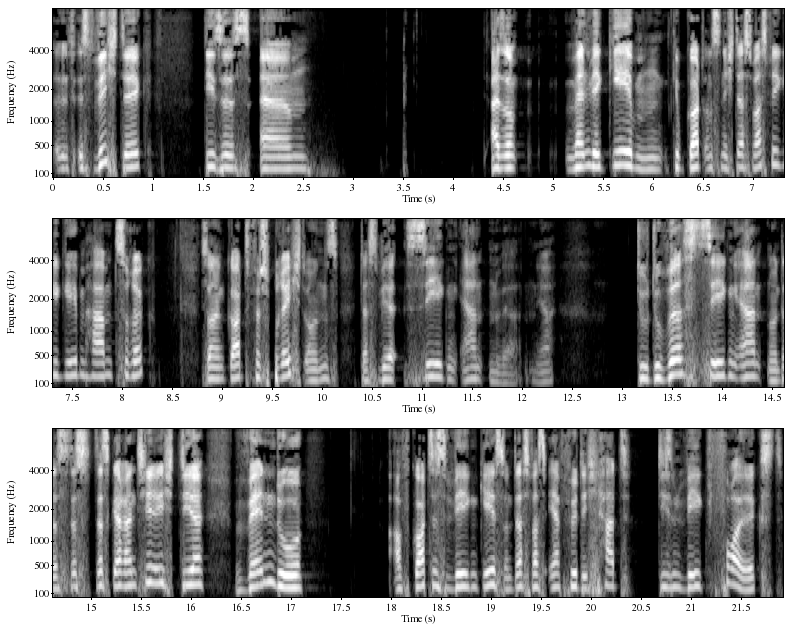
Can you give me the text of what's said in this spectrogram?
ist wichtig, dieses, ähm, also wenn wir geben, gibt Gott uns nicht das, was wir gegeben haben, zurück, sondern Gott verspricht uns, dass wir Segen ernten werden. Ja? Du, du wirst Segen ernten und das, das, das garantiere ich dir, wenn du auf Gottes Wegen gehst und das, was er für dich hat, diesen Weg folgst,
